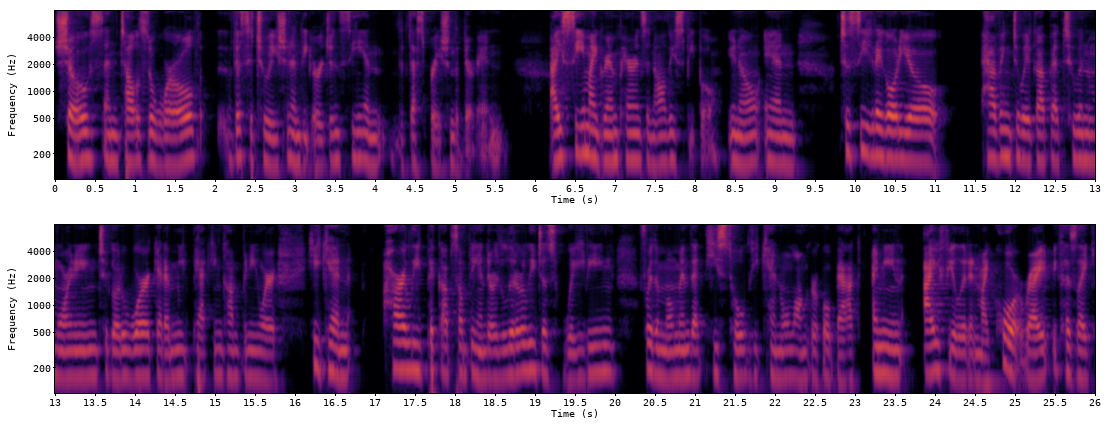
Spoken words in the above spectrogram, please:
shows and tells the world the situation and the urgency and the desperation that they're in. I see my grandparents and all these people, you know, and to see Gregorio having to wake up at two in the morning to go to work at a meat packing company where he can hardly pick up something and they're literally just waiting for the moment that he's told he can no longer go back. I mean, I feel it in my core, right? Because like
